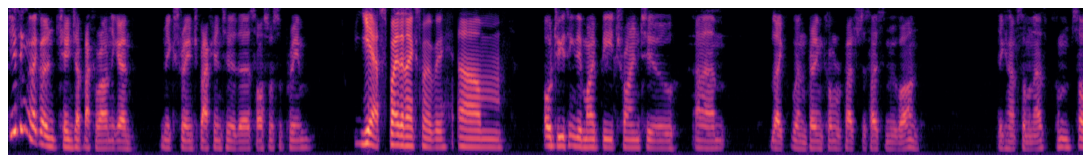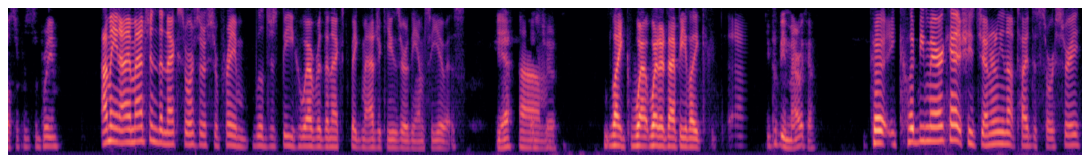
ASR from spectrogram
do you think they're going to change that back around again? Make Strange back into the Sorcerer Supreme? Yes, by the next movie. Um, Or do you think they might be trying to, um, like when Brendan Cumberbatch decides to move on, they can have someone else become Sorcerer Supreme? I mean, I imagine the next Sorcerer Supreme will just be whoever the next big magic user of the MCU is. Yeah, that's Um, true. Like, wh- whether that be like uh, It could be America. could it could be Marika. She's generally not tied to sorcery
